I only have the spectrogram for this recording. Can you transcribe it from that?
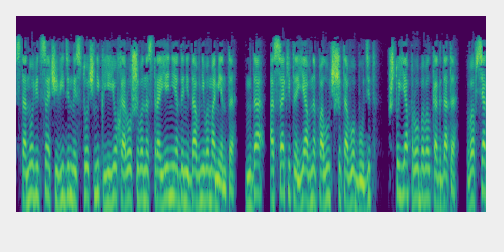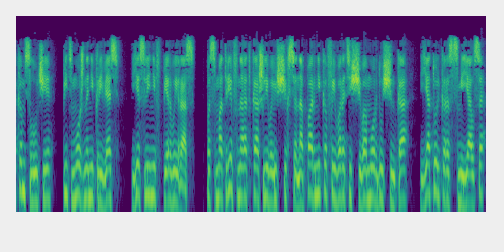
становится очевиден источник ее хорошего настроения до недавнего момента. Мда, Асаки-то явно получше того будет, что я пробовал когда-то. Во всяком случае, пить можно не кривясь, если не в первый раз. Посмотрев на откашливающихся напарников и воротищего морду щенка, я только рассмеялся,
